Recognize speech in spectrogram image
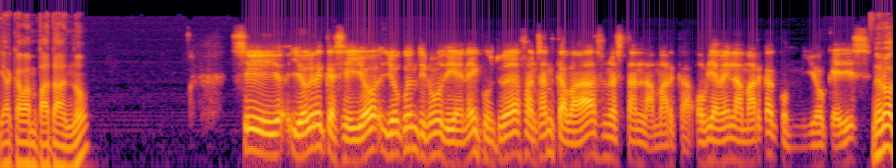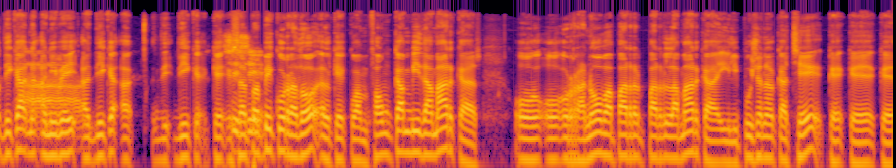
i acaba empatant, no? Sí, jo, jo crec que sí. Jo, jo continuo dient eh, i continuo defensant que a vegades no està en la marca. Òbviament la marca, com jo que és... No, no, dic a, a nivell... Dic, a, dic que sí, és el sí. propi corredor el que quan fa un canvi de marques o, o, o renova per, per la marca i li pugen el caché, que, que, que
